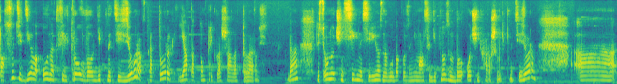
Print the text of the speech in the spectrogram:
по сути дела, он отфильтровывал гипнотизеров, которых я потом приглашала в Беларусь. Да? То есть он очень сильно, серьезно, глубоко занимался гипнозом, был очень хорошим гипнотизером. А,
